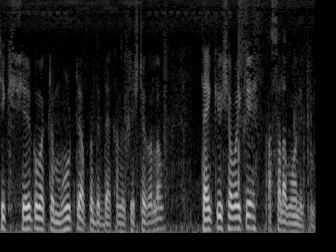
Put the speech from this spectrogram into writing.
ঠিক সেরকম একটা মুহূর্তে আপনাদের দেখানোর চেষ্টা করলাম। থ্যাংক ইউ সবাইকে। আসসালামু আলাইকুম।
